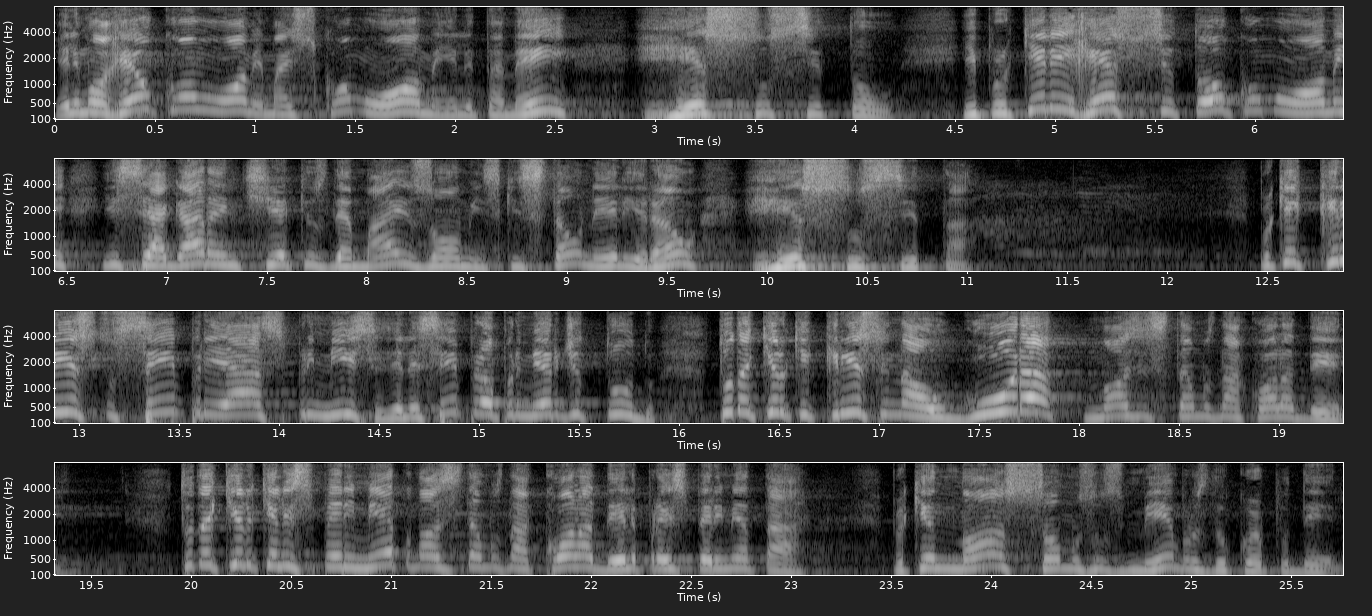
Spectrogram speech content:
Ele morreu como homem, mas como homem ele também ressuscitou. E porque ele ressuscitou como homem, isso é a garantia que os demais homens que estão nele irão ressuscitar. Porque Cristo sempre é as primícias, Ele sempre é o primeiro de tudo. Tudo aquilo que Cristo inaugura, nós estamos na cola dele. Tudo aquilo que Ele experimenta, nós estamos na cola dele para experimentar. Porque nós somos os membros do corpo dele.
